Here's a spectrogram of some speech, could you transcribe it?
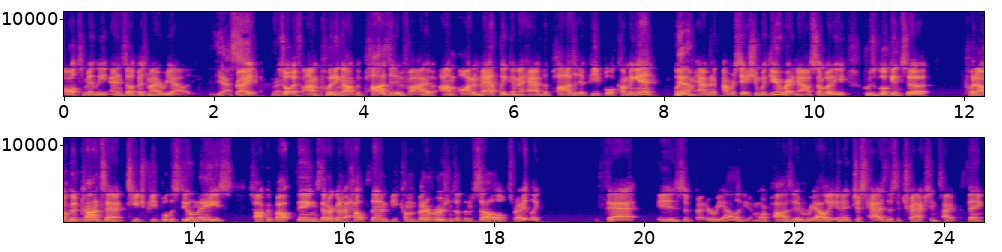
ultimately ends up as my reality, yes. right? Right. So if I'm putting out the positive vibe, I'm automatically going to have the positive people coming in. Like Yeah. I'm having a conversation with you right now, somebody who's looking to put out good content, teach people to steel mace, talk about things that are going to help them become better versions of themselves, right? Like that is a better reality, a more positive reality. And it just has this attraction type thing.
